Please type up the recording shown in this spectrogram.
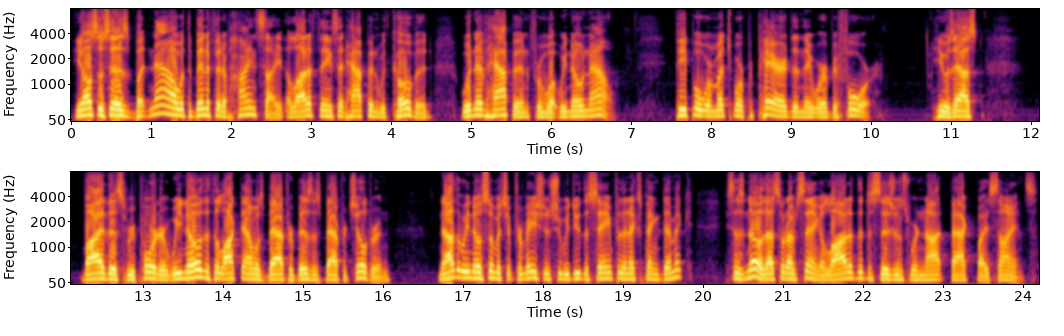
He also says, but now, with the benefit of hindsight, a lot of things that happened with COVID wouldn't have happened from what we know now. People were much more prepared than they were before. He was asked by this reporter, We know that the lockdown was bad for business, bad for children. Now that we know so much information, should we do the same for the next pandemic? He says, No, that's what I'm saying. A lot of the decisions were not backed by science.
